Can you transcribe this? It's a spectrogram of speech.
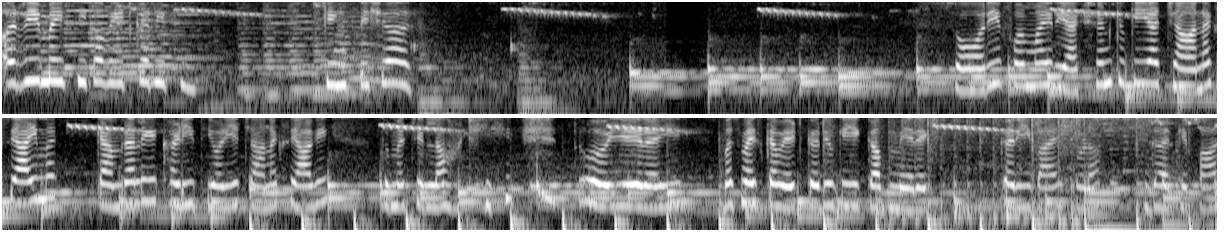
अरे, मैं इसी का वेट कर रही थी। Kingfisher sorry for my reaction क्योंकि ये अचानक से आई, मैं कैमरा लेके खड़ी थी और ये अचानक से आ गई तो मैं चिल्ला उठी तो ये रही। बस मैं इसका वेट कर रही हूँ कि ये कब मेरे करीब आए थोड़ा घर के पास,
